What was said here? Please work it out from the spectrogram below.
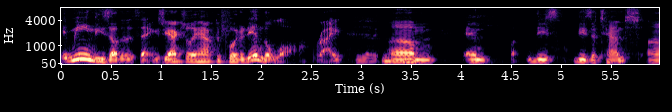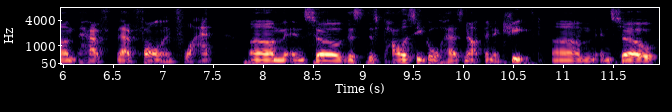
mean these other things. You actually have to put it in the law, right? Um, and these these attempts um, have have fallen flat. Um, and so this this policy goal has not been achieved. Um, and so,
